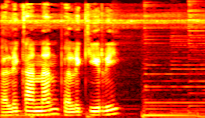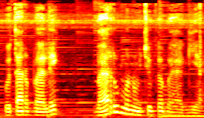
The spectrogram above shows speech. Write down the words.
balik kanan balik kiri putar balik baru menuju ke bahagia.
